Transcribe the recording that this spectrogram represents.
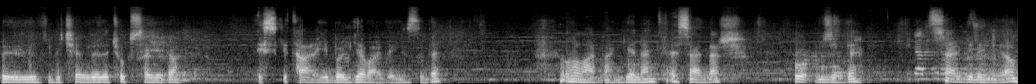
Höyüğü gibi çevrede çok sayıda eski tarihi bölge var Denizli'de. Oralardan gelen eserler bu müzede sergileniyor.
